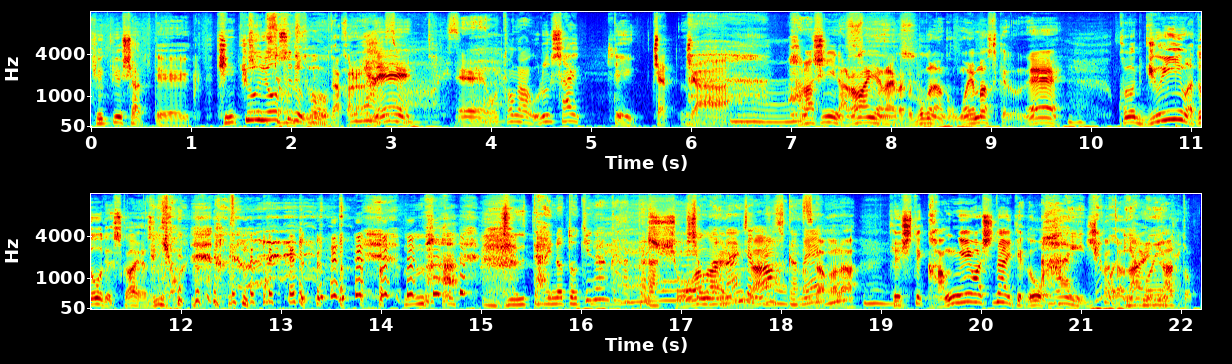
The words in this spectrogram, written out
救急車って緊急要するものだからねえー音がうるさいって言っちゃっちゃ話にならないんじゃないかと僕なんか思いますけどね。このギュイーンはどうですか安子さん？まあ、渋滞の時なんかだったら、しょうがないんじゃないですかね。だから、決して歓迎はしないけど、はい仕方ないなと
